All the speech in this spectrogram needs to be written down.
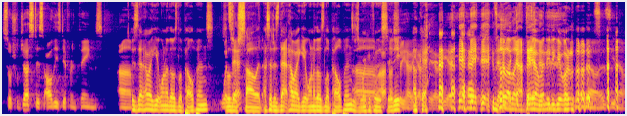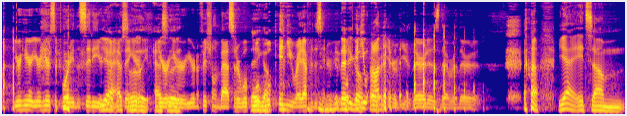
social justice, all these different things. Um, Is that how I get one of those lapel pins? What's those are that? solid. I said, is that how I get one of those lapel pins? Is working for uh, the I'll- city? I'll show you how, okay. I'll show you how, yeah. So I'm like, damn, I need to get one of those. no, it's, you know, you're here. You're here supporting the city. You're Yeah, thing. You're- absolutely, You're, absolutely. You're, you're an official ambassador. We'll we'll, we'll pin you right after this interview. There we'll you pin go. you on the interview. There it is. There, there it is. yeah, it's um,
